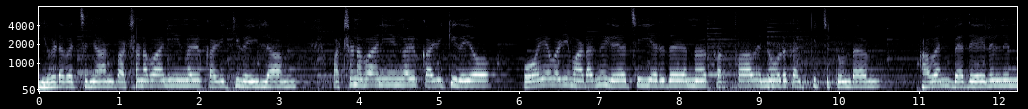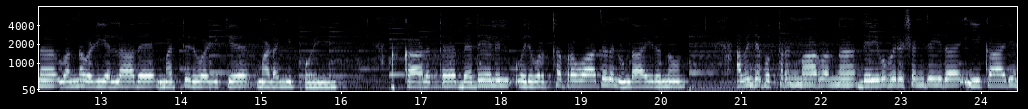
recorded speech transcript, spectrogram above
ഇവിടെ വച്ച് ഞാൻ ഭക്ഷണപാനീയങ്ങൾ കഴിക്കുകയില്ല. ഭക്ഷണപാനീയങ്ങൾ കഴിക്കുകയോ പോയ വഴി മടങ്ങുകയോ ചെയ്യരുത് എന്ന് കർത്താവ് എന്നോട് കൽപ്പിച്ചിട്ടുണ്ട്. അവൻ ബദേലിൽ നിന്ന് വന്ന വഴിയല്ലാതെ മറ്റൊരു വഴിക്ക് മടങ്ങിപ്പോയി. അക്കാലത്ത് ബദേലിൽ ഒരു വൃദ്ധ പ്രവാചകൻ ഉണ്ടായിരുന്നു. അവന്റെ പുത്രന്മാർ വന്ന് ദൈവപുരുഷൻ ചെയ്ത ഈ കാര്യം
